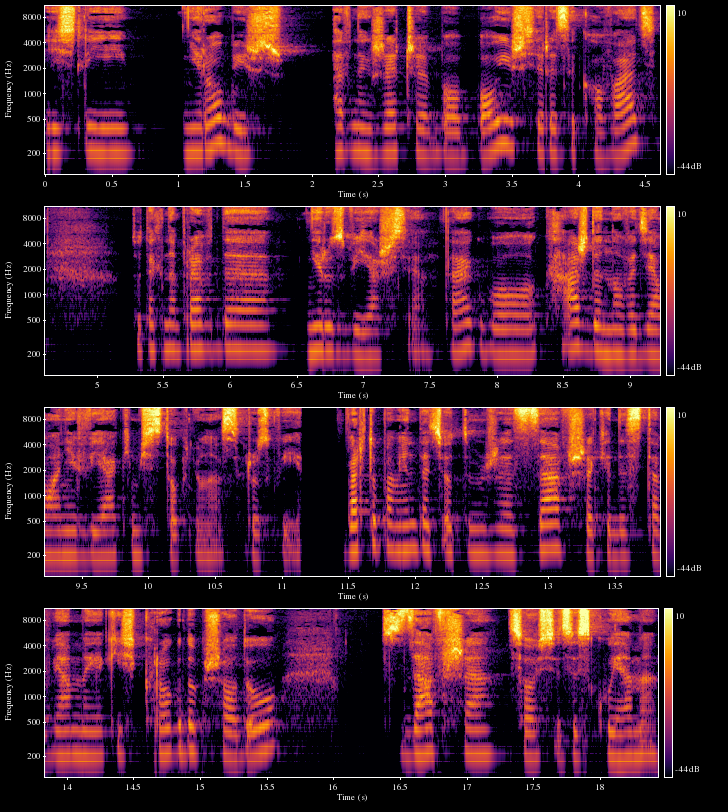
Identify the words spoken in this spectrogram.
jeśli nie robisz pewnych rzeczy, bo boisz się ryzykować, to tak naprawdę nie rozwijasz się, tak? Bo każde nowe działanie w jakimś stopniu nas rozwija. Warto pamiętać o tym, że zawsze, kiedy stawiamy jakiś krok do przodu, zawsze coś zyskujemy,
